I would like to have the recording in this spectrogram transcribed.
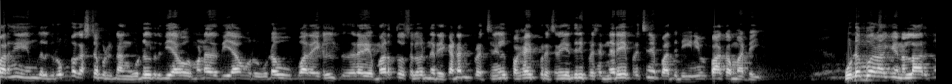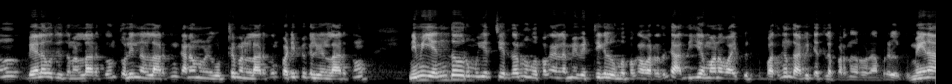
பாருங்க இவங்களுக்கு ரொம்ப கஷ்டப்பட்டுட்டாங்க. உடல் ரீதியா ஒரு மன ரீதியா ஒரு உடல் உபாதைகள் நிறைய மருத்துவ செலவு நிறைய கடன் பிரச்சனைகள் பகை பிரச்சனை எதிரி பிரச்சனை நிறைய பிரச்சனை பார்த்துட்டீங்க இனிமே பார்க்க மாட்டீங்க. உடம்பு ஆரோக்கியம் நல்லா இருக்கும் வேலை உத்தியோகம் நல்லா இருக்கும் தொழில் நல்லா இருக்கும் கணவனுடைய ஒற்றுமை நல்லா இருக்கும் படிப்பு கல்வி நல்லா இருக்கும். இனிமே எந்த ஒரு முயற்சி எடுத்தாலும் உங்க பக்கம் எல்லாமே வெற்றிகள் உங்க பக்கம் வர்றதுக்கு அதிகமான வாய்ப்பு இருக்கு. பாத்துங்க இந்த அவிட்டத்துல பிறந்த ஒரு நபர்களுக்கு மெயினா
